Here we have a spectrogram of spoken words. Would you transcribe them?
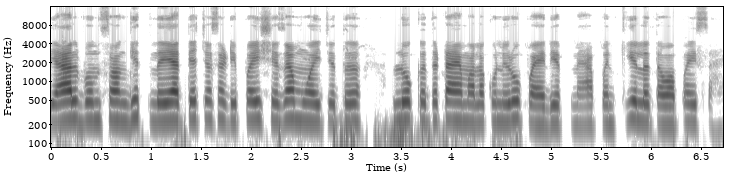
ते अल्बम सॉन्ग घेतलं या त्याच्यासाठी पैसे जमवायचे तर लोक तर टायमाला कोणी रुपया देत नाही. आपण केलं तेव्हा पैसा आहे.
